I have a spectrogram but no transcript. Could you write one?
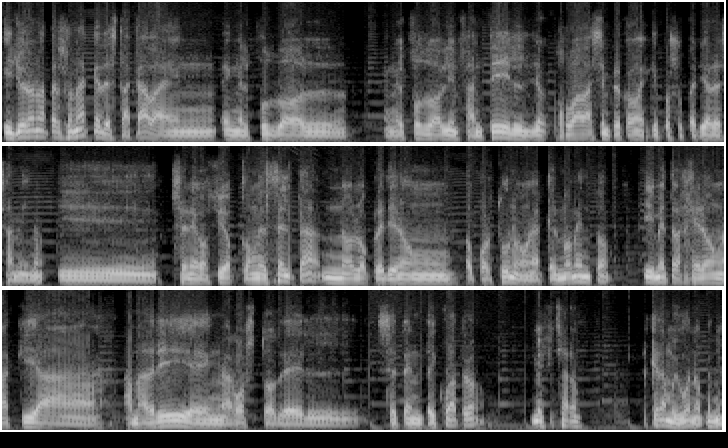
y yo era una persona que destacaba en, el fútbol en el fútbol infantil, yo jugaba siempre con equipos superiores a mí, ¿no? Y se negoció con el Celta, no lo creyeron oportuno en aquel momento y me trajeron aquí a, Madrid en agosto del 74. Me ficharon. Es que era muy bueno, coño.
